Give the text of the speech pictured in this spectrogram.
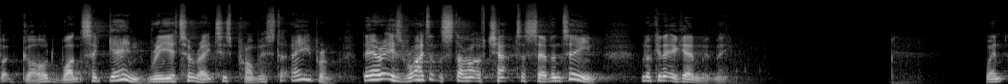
But God once again reiterates his promise to Abram. There it is, right at the start of chapter 17. Look at it again with me. When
